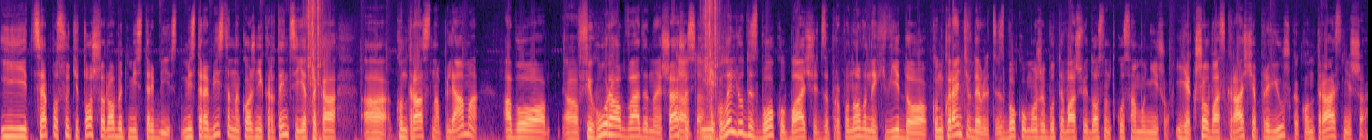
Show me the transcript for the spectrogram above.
І це по суті то, що робить містер Біст. Містера Біста на кожній картинці є така а, контрастна пляма. Або фігура обведена, і ще Так, щось. так. І коли люди збоку бачать запропонованих відео, конкурентів дивляться, збоку може бути ваш відос на таку саму нішу. І якщо у вас краща прев'юшка, контрастніша,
